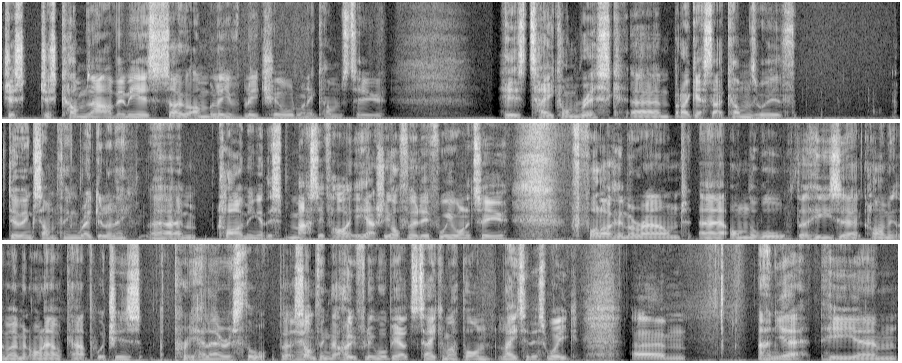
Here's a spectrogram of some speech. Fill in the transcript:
Just just comes out of him. He is so unbelievably chilled when it comes to his take on risk. Um, but I guess that comes with doing something regularly, um, climbing at this massive height. He actually offered if we wanted to follow him around uh, on the wall that he's uh, climbing at the moment on El Cap, which is a pretty hilarious thought, but something that hopefully we'll be able to take him up on later this week. Um, and yeah, he um,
